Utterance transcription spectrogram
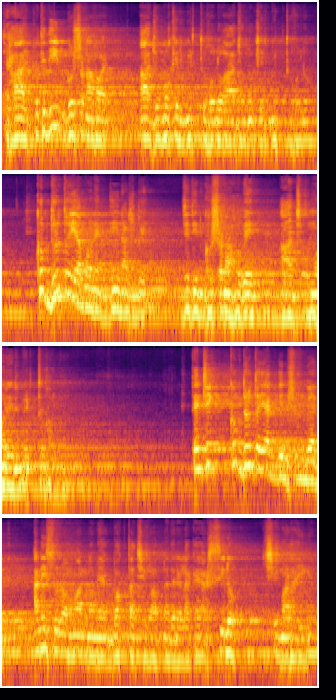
যে, হায়, প্রতিদিন ঘোষণা হয় আজ অমুকের মৃত্যু হলো, আজ অমুকের মৃত্যু হলো। খুব দ্রুতই এমন এক দিন আসবে, যেদিন ঘোষণা হবে, আজ ওমরের মৃত্যু হলো। তো ঠিক খুব দ্রুতই একদিন শুনবেন, আনিসুর রহমান নামে এক বক্তা ছিল আপনাদের এলাকায়, আসছিল, সে মারাই গেল।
